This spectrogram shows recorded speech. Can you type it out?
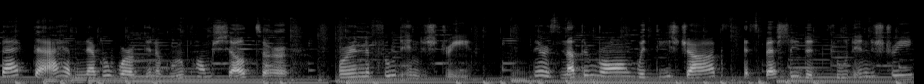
fact that I have never worked in a group home shelter or in the food industry. There is nothing wrong with these jobs, especially the food industry,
